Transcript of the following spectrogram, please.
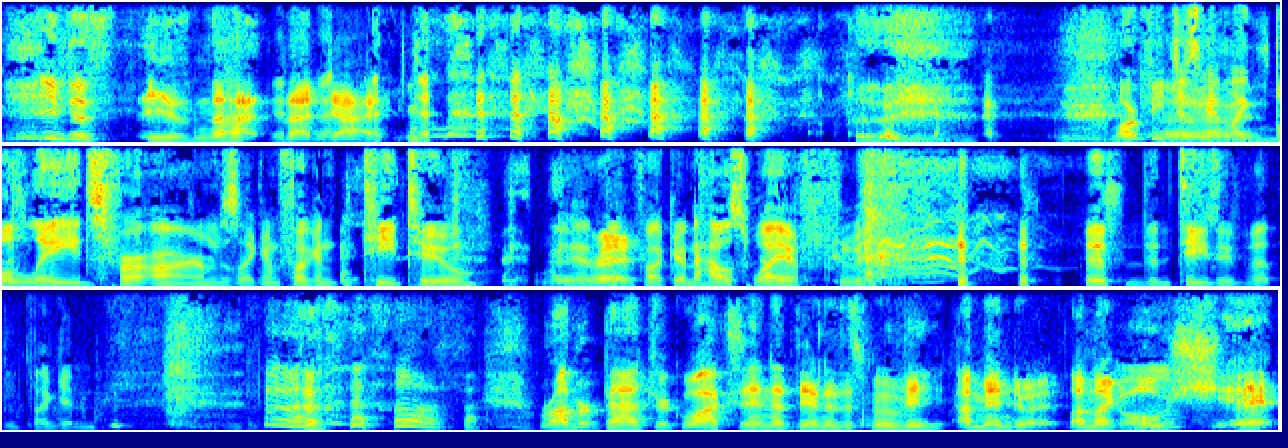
he just he's not that guy. Or if he just had Uh, like blades for arms, like in fucking T two, the Right. fucking housewife, the T two fucking. Robert Patrick walks in at the end of this movie. I'm into it. I'm like, oh shit.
